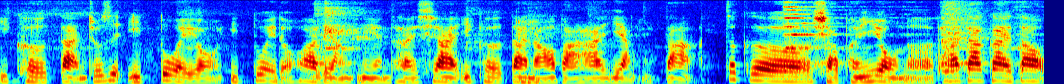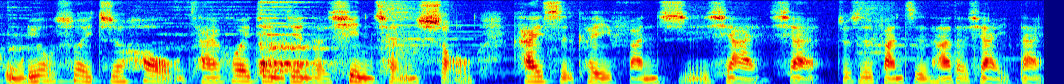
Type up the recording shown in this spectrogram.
一颗蛋就是一对哦，一对的话两年才下一颗蛋，然后把它养大。这个小朋友呢，他大概到五六岁之后才会渐渐的性成熟，开始可以繁殖下下，就是繁殖他的下一代。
